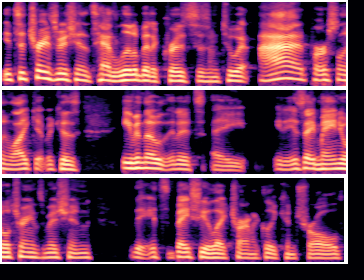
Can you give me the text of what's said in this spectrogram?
it's a transmission that's had a little bit of criticism to it. I personally like it because even though that it's a it is a manual transmission, it's basically electronically controlled.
